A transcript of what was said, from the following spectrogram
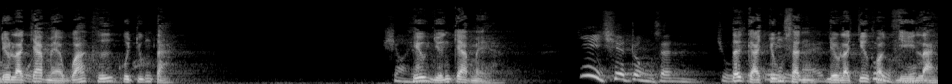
đều là cha mẹ quá khứ của chúng ta. Hiếu dưỡng cha mẹ. Tất cả chúng sanh đều là chư phật vị lai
